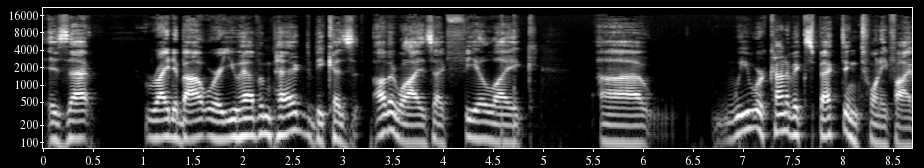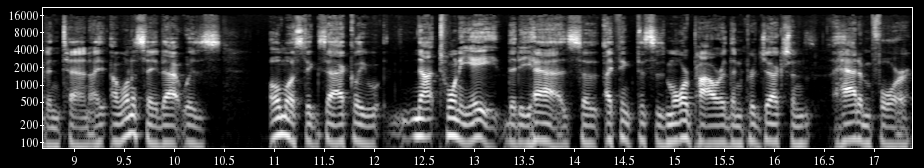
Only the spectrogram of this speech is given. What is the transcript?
Is that right about where you have him pegged? Because otherwise, I feel like uh, we were kind of expecting 25 and 10. I, I want to say that was almost exactly not 28 that he has. So I think this is more power than projections had him for.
